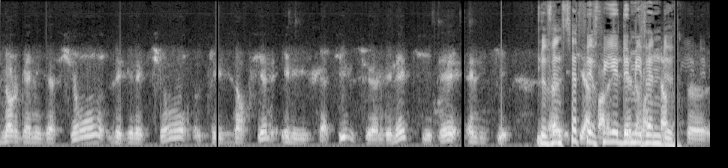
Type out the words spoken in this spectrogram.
l'organisation des élections présidentielles et législatives sur un délai qui était indiqué. Le 27 euh, février 2022. Euh,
